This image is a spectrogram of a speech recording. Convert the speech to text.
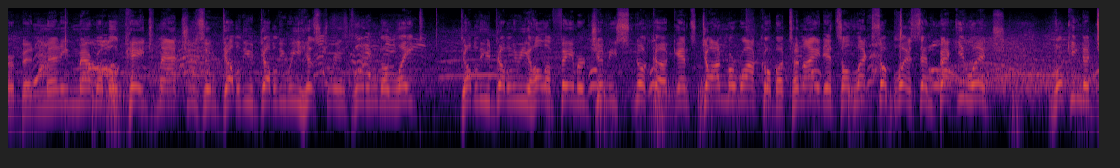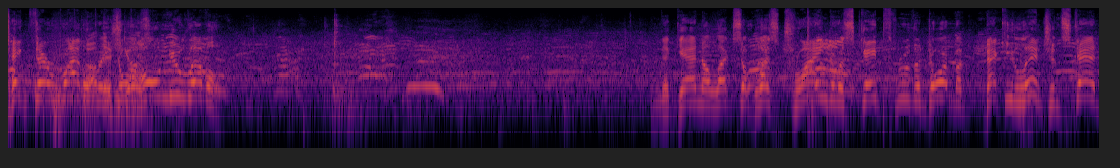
have been many memorable cage matches in WWE history, including the late WWE Hall of Famer Jimmy Snuka against Don Muraco, but tonight it's Alexa Bliss and Becky Lynch looking to take their rivalry there to she a whole new level. And again, Alexa Bliss trying to escape through the door, but Becky Lynch instead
